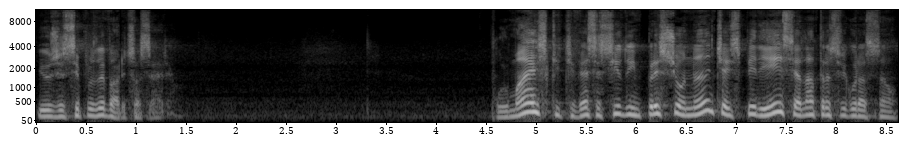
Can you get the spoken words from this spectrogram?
E os discípulos levaram isso a sério. Por mais que tivesse sido impressionante a experiência na transfiguração,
